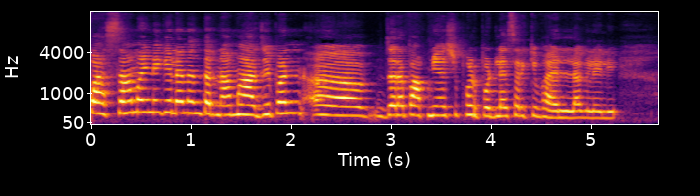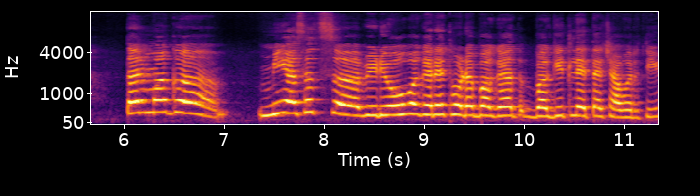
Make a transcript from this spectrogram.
पाच सहा महिने गेल्यानंतर ना माझी पण जरा पापणी अशी फडफडल्यासारखी व्हायला लागलेली. तर मग मी असंच व्हिडिओ वगैरे थोडे बघत बघितले त्याच्यावरती.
